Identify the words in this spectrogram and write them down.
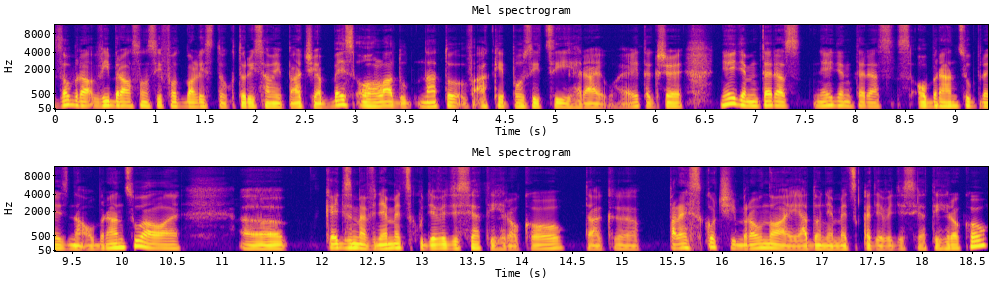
zobral, vybral som si fotbalistov, ktorí sa mi páčia bez ohľadu na to, v akej pozícii hrajú, hej, takže nejdem teraz, nejdem teraz z obrancu prejsť na obrancu, ale Eh, keď sme v Nemecku 90. rokov, tak eh, preskočím rovno aj ja do Nemecka 90. rokov,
